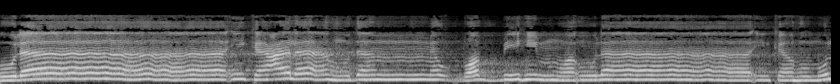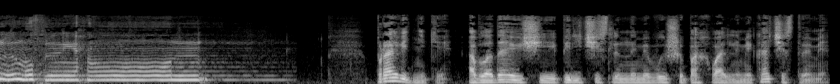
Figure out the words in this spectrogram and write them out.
أولئك على هدى من ربهم وأولئك هم المفلحون Праведники, обладающие перечисленными выше похвальными качествами,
